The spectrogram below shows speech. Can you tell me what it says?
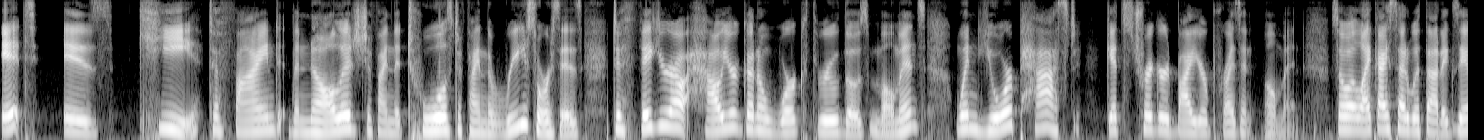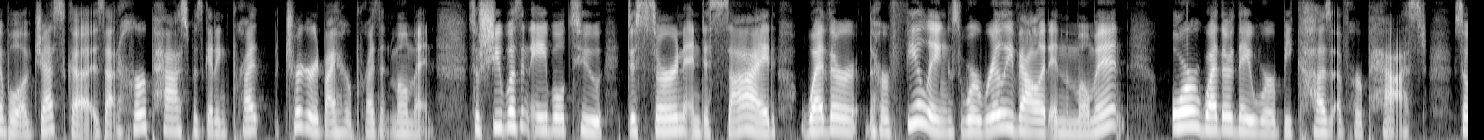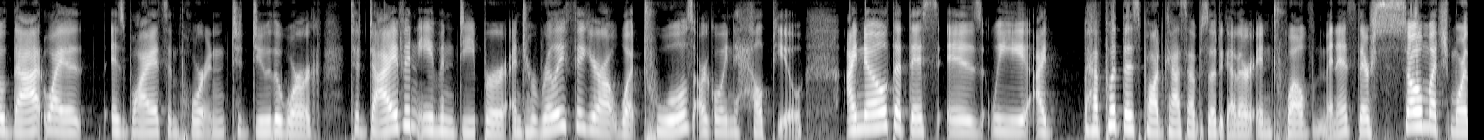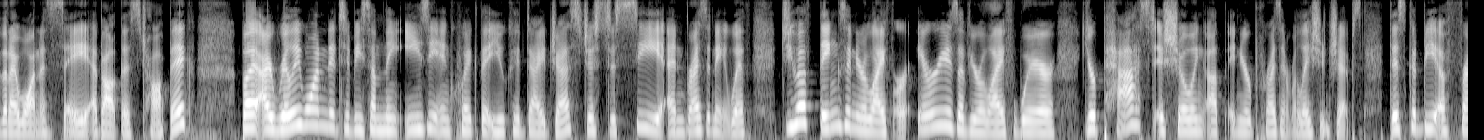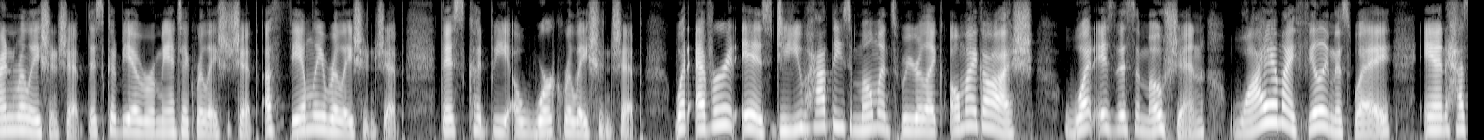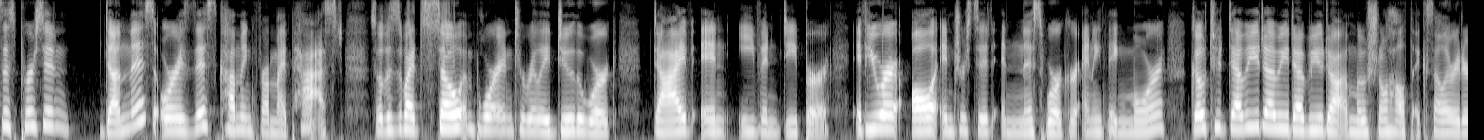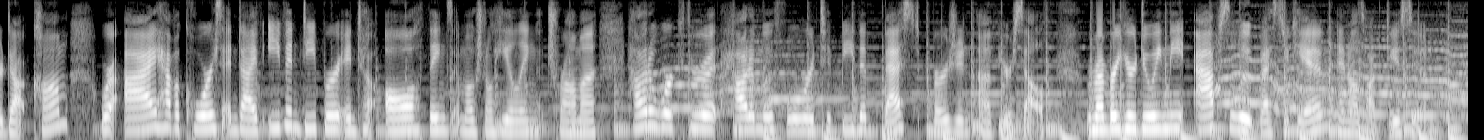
it is key to find the knowledge, to find the tools, to find the resources to figure out how you're going to work through those moments when your past gets triggered by your present moment. So, like I said with that example of Jessica, is that her past was getting pre- triggered by her present moment. So, she wasn't able to discern and decide whether her feelings were really valid in the moment or whether they were because of her past. So, that why is why it's important to do the work, to dive in even deeper, and to really figure out what tools are going to help you. I know that this is, we, I, have put this podcast episode together in 12 minutes. There's so much more that I want to say about this topic, but I really wanted it to be something easy and quick that you could digest just to see and resonate with. Do you have things in your life or areas of your life where your past is showing up in your present relationships? This could be a friend relationship, this could be a romantic relationship, a family relationship, this could be a work relationship. Whatever it is, do you have these moments where you're like, oh my gosh, what is this emotion? Why am I feeling this way? And has this person done this or is this coming from my past? So, this is why it's so important to really do the work dive in even deeper. If you are all interested in this work or anything more, go to www.emotionalhealthaccelerator.com where I have a course and dive even deeper into all things emotional healing, trauma, how to work through it, how to move forward to be the best version of yourself. Remember, you're doing the absolute best you can, and I'll talk to you soon.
